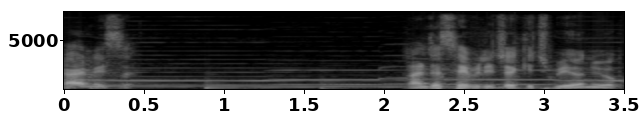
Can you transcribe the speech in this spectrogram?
Her neyse. Bence sevilecek hiçbir yanı yok.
